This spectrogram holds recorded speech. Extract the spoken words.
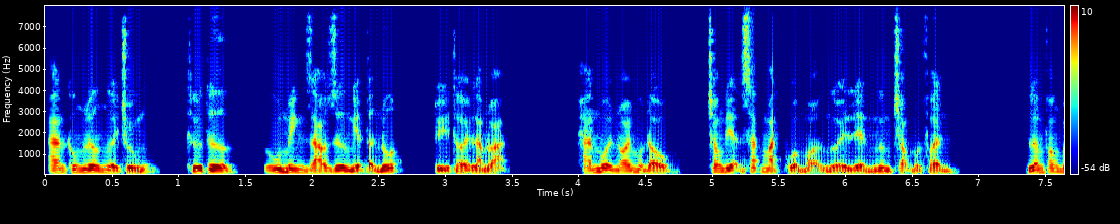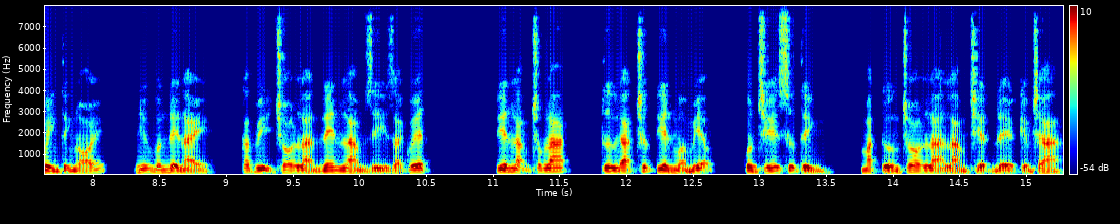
an không lương người chúng. Thứ tư, u minh giáo dương nghiệt tận nút, tùy thời làm loạn. Hắn môi nói một đầu, trong điện sắc mặt của mọi người liền ngưng trọng một phần. Lâm phong bình tĩnh nói, những vấn đề này các vị cho là nên làm gì giải quyết? Yên lặng chốc lát, từ đạt trước tiên mở miệng, quân chế sự tỉnh mặt tướng cho là làm triệt để kiểm tra.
